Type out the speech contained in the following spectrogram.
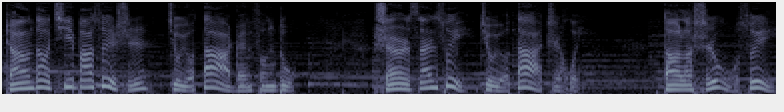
长到七八岁时，就有大人风度；十二三岁就有大智慧；到了十五岁，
